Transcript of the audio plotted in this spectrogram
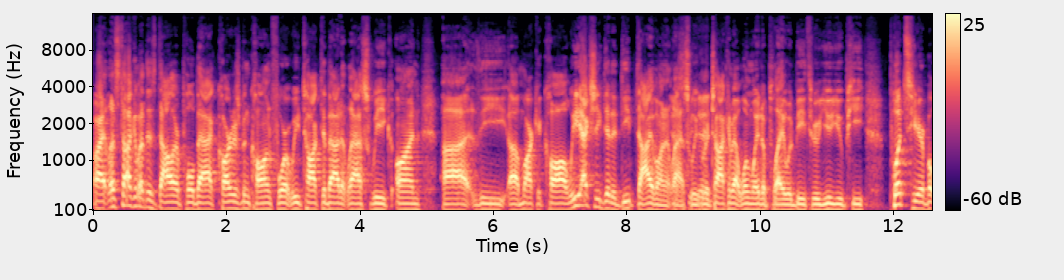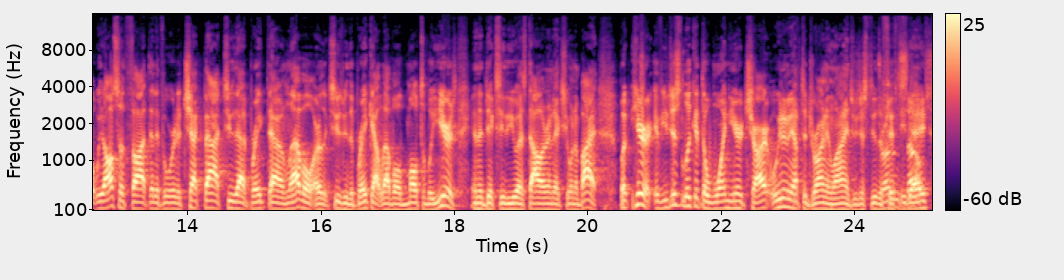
All right, let's talk about this dollar pullback. Carter's been calling for it. We talked about it last week on uh, the uh, market call. We actually did a deep dive on it yes, last we week. Did. We were talking about one way to play would be through UUP puts here, but we also thought that if it were to check back to that breakdown level, or excuse me, the breakout level multiple years in the Dixie, the US dollar index, you want to buy it. But here, if you just look at the one year chart, we don't even have to draw any lines. We just do the draw 50 themselves. day.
